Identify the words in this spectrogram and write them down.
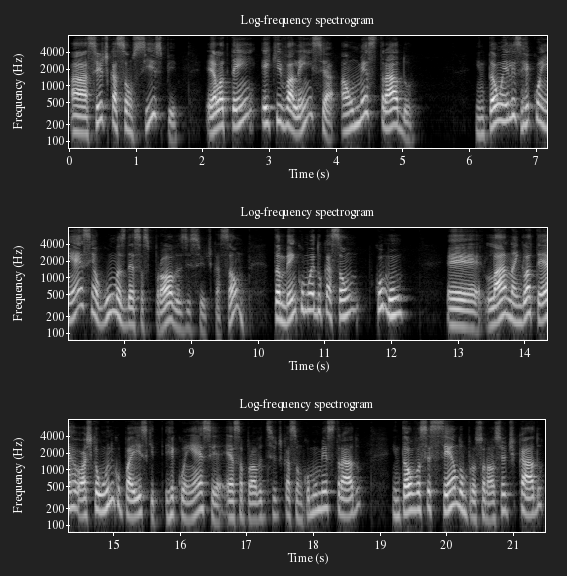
a certificação CISP ela tem equivalência a um mestrado. Então, eles reconhecem algumas dessas provas de certificação também como educação comum. É, lá na Inglaterra, eu acho que é o único país que reconhece essa prova de certificação como mestrado. Então, você sendo um profissional certificado,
